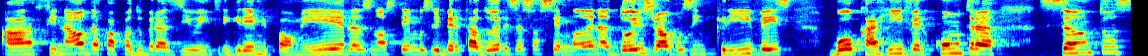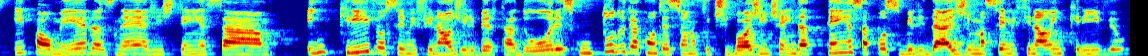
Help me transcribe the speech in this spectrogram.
a final da Copa do Brasil entre Grêmio e Palmeiras. Nós temos Libertadores essa semana, dois jogos incríveis, Boca River contra Santos e Palmeiras, né? A gente tem essa incrível semifinal de Libertadores. Com tudo que aconteceu no futebol, a gente ainda tem essa possibilidade de uma semifinal incrível.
